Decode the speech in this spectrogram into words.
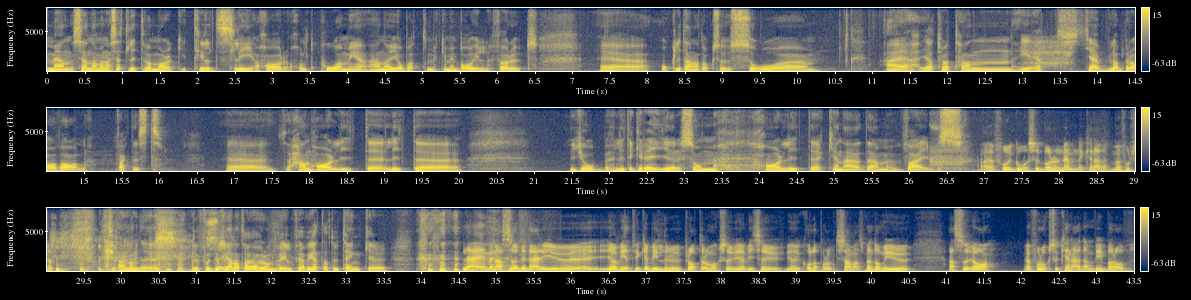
men sen när man har sett lite vad Mark Tildesley har hållit på med. Han har jobbat mycket med Boyle förut. Eh, och lite annat också. Så eh, nej, eh, jag tror att han är ett jävla bra val faktiskt. Eh, han har lite, lite jobb, lite grejer som har lite Ken Adam-vibes. Ja, jag får gåshud bara du nämner Ken Adam, men fortsätt. ja, men det, du, får, du får gärna ta över om du vill, för jag vet att du tänker... Nej, men alltså det där är ju... Jag vet vilka bilder du pratar om också. Jag visar ju, vi har ju kollat på dem tillsammans. Men de är ju... Alltså ja, jag får också Ken Adam-vibbar av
